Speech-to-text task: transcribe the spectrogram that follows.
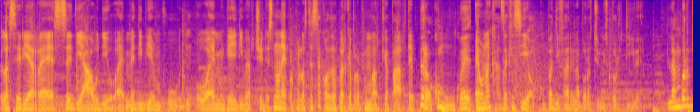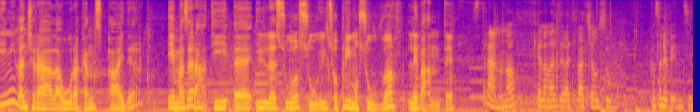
la serie RS di Audi o M di BMW o MG di Mercedes, non è proprio la stessa cosa perché è proprio un marchio a parte, però comunque è una casa che si occupa di fare elaborazioni sportive. Lamborghini lancerà la Huracan Spider e Maserati eh, il, suo, su, il suo primo SUV Levante. Strano, no? Che la Maserati faccia un SUV. Cosa ne pensi?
